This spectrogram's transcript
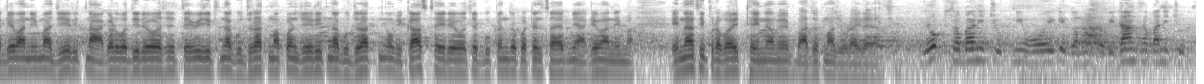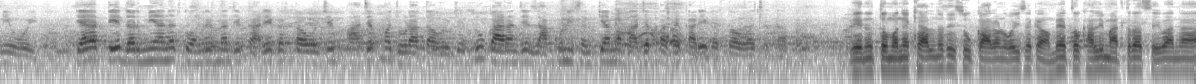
આગેવાનીમાં જે રીતના આગળ વધી રહ્યો છે તેવી જ રીતના ગુજરાતમાં પણ જે રીતના ગુજરાતનો વિકાસ થઈ રહ્યો છે ભૂપેન્દ્ર પટેલ સાહેબની આગેવાનીમાં એનાથી પ્રભાવિત થઈને અમે ભાજપમાં જોડાઈ રહ્યા છીએ. લોકસભાની ચૂંટણી હોય કે ગમે વિધાનસભાની ચૂંટણી હોય ત્યાં તે દરમિયાન જ કોંગ્રેસના જે કાર્યકર્તા હોય છે, ભાજપમાં જોડાતા હોય છે. શું કારણ છે? લાખોની સંખ્યામાં ભાજપ પાસે કાર્યકર્તા હોવા છતાં એનું તો મને ખ્યાલ નથી શું કારણ હોઈ શકે. અમે તો ખાલી માત્ર સેવાના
